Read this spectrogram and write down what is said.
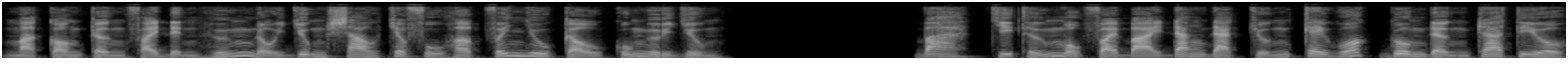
mà còn cần phải định hướng nội dung sao cho phù hợp với nhu cầu của người dùng. 3. Chỉ thử một vài bài đăng đạt chuẩn Keyword Golden Ratio.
